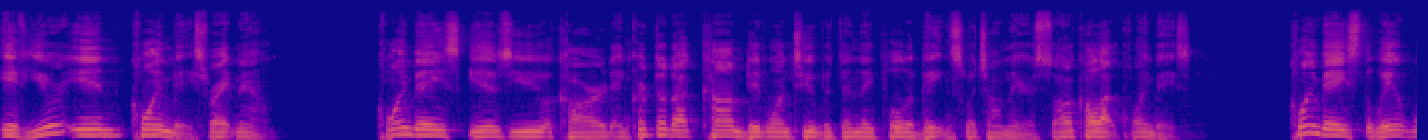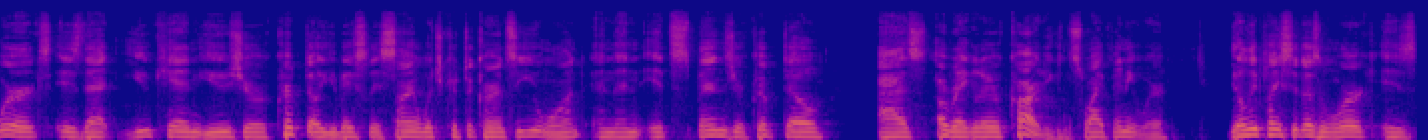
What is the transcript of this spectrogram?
if you're in Coinbase right now, Coinbase gives you a card, and Crypto.com did one too, but then they pulled a bait and switch on there. So I'll call out Coinbase. Coinbase, the way it works is that you can use your crypto. You basically assign which cryptocurrency you want, and then it spends your crypto as a regular card. You can swipe anywhere. The only place it doesn't work is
